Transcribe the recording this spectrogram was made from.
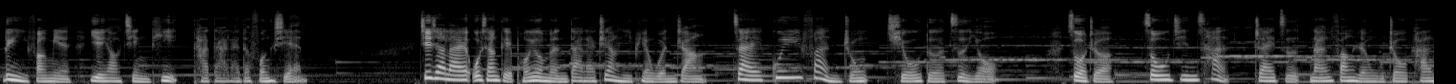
另一方面也要警惕它带来的风险。接下来，我想给朋友们带来这样一篇文章：在规范中求得自由。作者邹金灿，摘自《南方人物周刊》。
